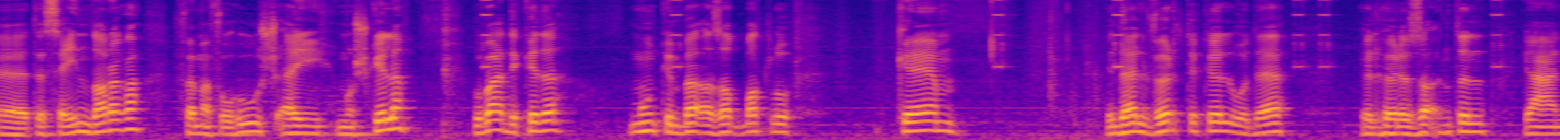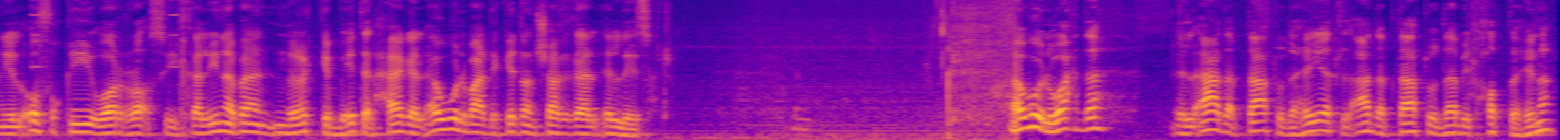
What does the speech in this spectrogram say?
آه، 90 درجة فما فيهوش أي مشكلة. وبعد كده ممكن بقى أظبط له كام؟ ده ال vertical وده ال horizontal يعني الأفقي والرأسي. خلينا بقى نركب بقية الحاجة الأول وبعد كده نشغل الليزر. أول واحدة القاعدة بتاعته دهيت القاعدة بتاعته ده بيتحط هنا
